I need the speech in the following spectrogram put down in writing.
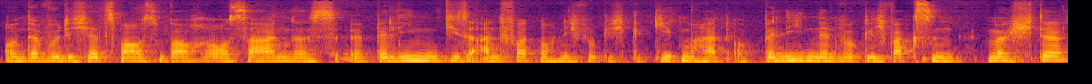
Und da würde ich jetzt mal aus dem Bauch raus sagen, dass äh, Berlin diese Antwort noch nicht wirklich gegeben hat, ob Berlin denn wirklich wachsen möchte.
